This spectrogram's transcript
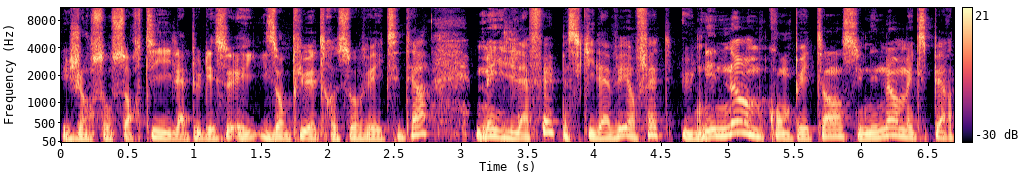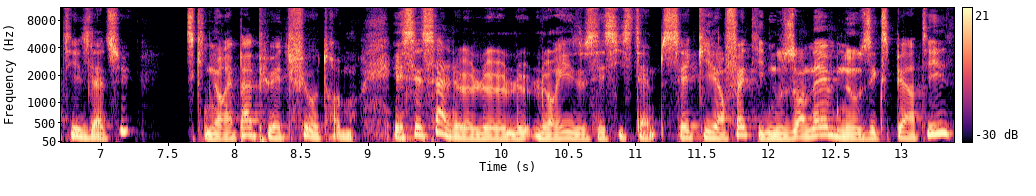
Les gens sont sortis, il a pu les, ils ont pu être sauvés, etc. Mais il l'a fait parce qu'il avait, en fait, une énorme compétence, une énorme expertise là-dessus. Ce qui n'aurait pas pu être fait autrement. Et c'est ça le, le, le, risque de ces systèmes, c'est qu'en fait, ils nous enlèvent nos expertises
